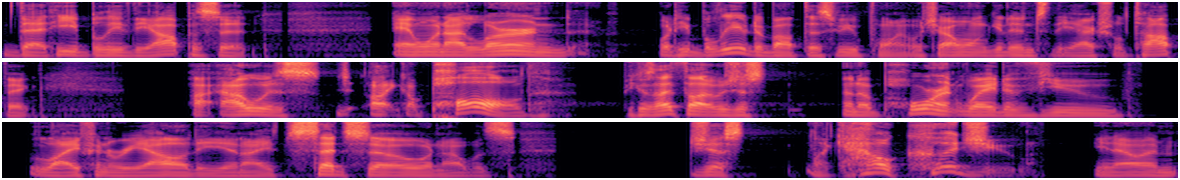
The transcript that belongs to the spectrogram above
that he believed the opposite. And when I learned what he believed about this viewpoint, which I won't get into the actual topic, I, I was like appalled because I thought it was just an abhorrent way to view life and reality. And I said so, and I was just like, how could you? You know, and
